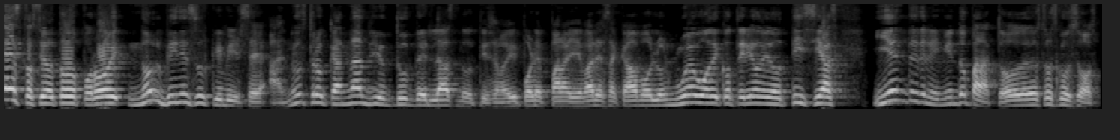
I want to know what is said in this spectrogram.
esto ha sido todo por hoy. No olviden suscribirse a nuestro canal de YouTube de las noticias para llevarles a cabo lo nuevo de contenido de noticias y entretenimiento para todos nuestros cursos.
